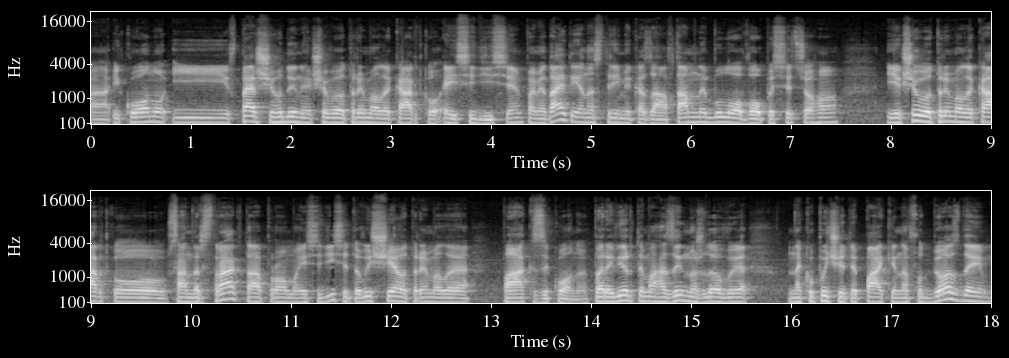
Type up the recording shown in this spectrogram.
е, ікону. І в перші години, якщо ви отримали картку ACDC, пам'ятаєте, я на стрімі казав, там не було в описі цього. І якщо ви отримали картку Thunderstruck та промо ACDC, то ви ще отримали пак з іконою. Перевірте магазин, можливо, ви накопичуєте паки на Birthday,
